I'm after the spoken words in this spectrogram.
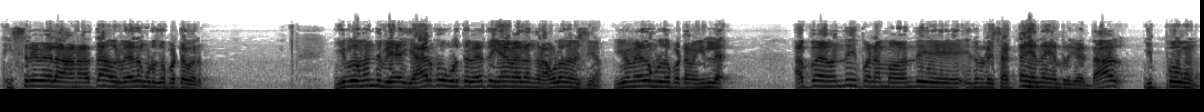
இஸ்ரவேல ஆனா தான் அவர் வேதம் கொடுக்கப்பட்டவர். இவன் வந்து வே- யாருக்கோ கொடுத்த வேதம் ஏன் வேதங்கிறான் அவ்வளவுதான் விஷயம். இவன் வேதம் கொடுக்கப்பட்டவன் இல்லை. அப்ப வந்து இப்ப நம்ம வந்து இதனுடைய சட்டம் என்ன என்று கேட்டால் இப்பவும்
